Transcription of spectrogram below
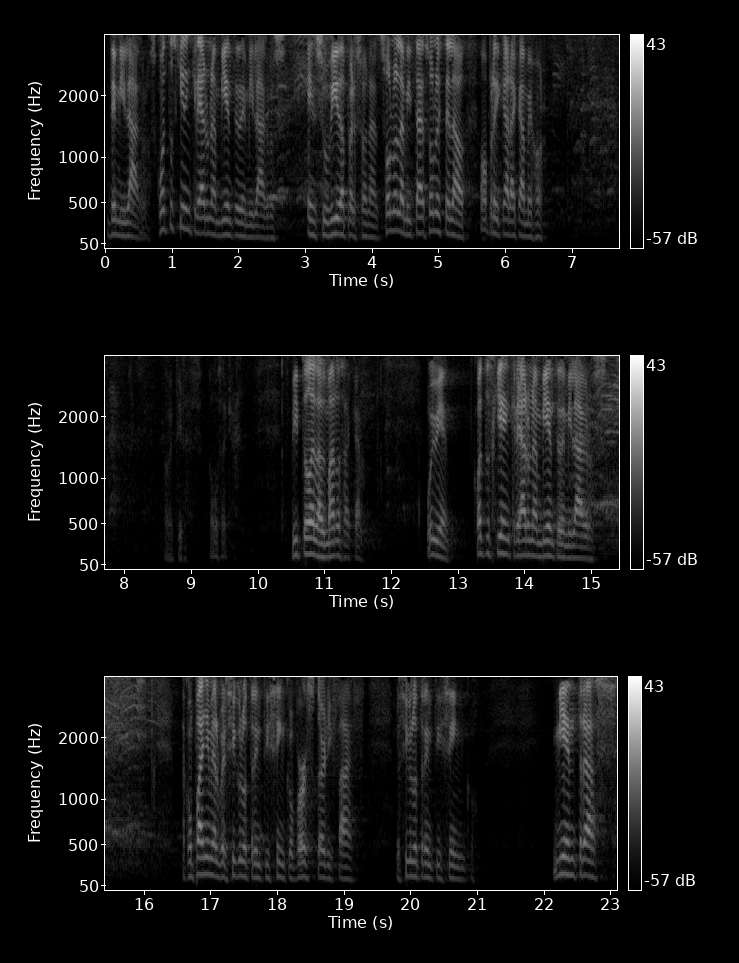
de milagros. ¿Cuántos quieren crear un ambiente de milagros en su vida personal? Solo la mitad, solo este lado. Vamos a predicar acá mejor. Vamos acá. Vi todas las manos acá. Muy bien. ¿Cuántos quieren crear un ambiente de milagros? Acompáñeme al versículo 35, verse 35. Versículo 35. Mientras,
